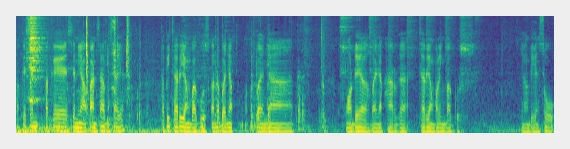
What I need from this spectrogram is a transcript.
pakai sen pakai Xenia Avanza bisa ya. Tapi cari yang bagus karena banyak banyak model banyak harga. Cari yang paling bagus. Yang Denso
